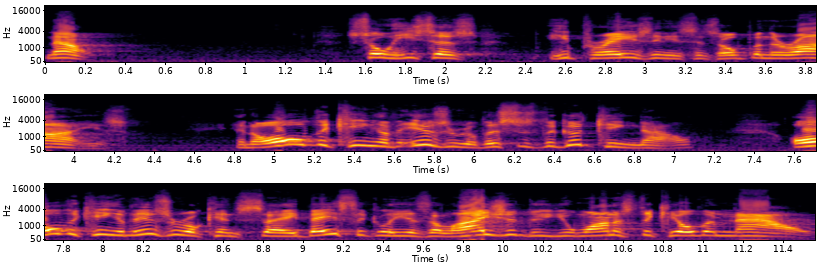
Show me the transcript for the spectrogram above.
Now, so he says, he prays and he says, Open their eyes. And all the king of Israel, this is the good king now, all the king of Israel can say basically is Elijah, do you want us to kill them now?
